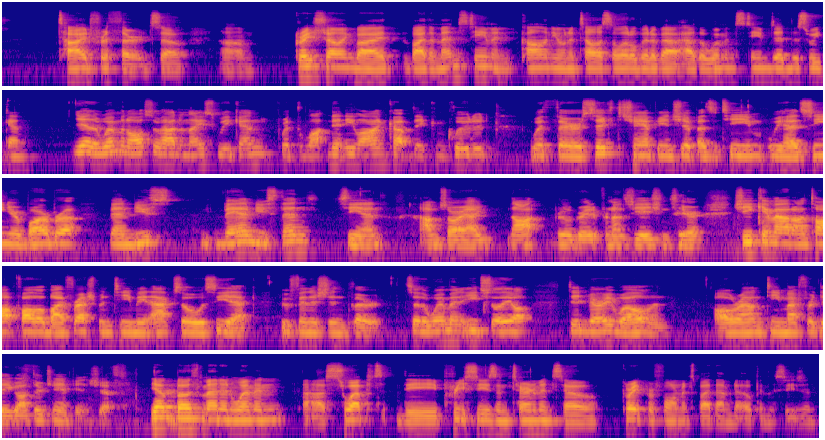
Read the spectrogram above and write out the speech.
tied for third. So um, great showing by by the men's team. And Colin, you want to tell us a little bit about how the women's team did this weekend? Yeah, the women also had a nice weekend with the Nittany Lion Cup. They concluded with their sixth championship as a team. We had senior Barbara Van Bus Van Bustensian. I'm sorry, I'm not real great at pronunciations here. She came out on top, followed by freshman teammate Axel Wasiek, who finished in third. So the women each they all did very well, and all around team effort, they got their championship. Yep, both men and women uh, swept the preseason tournament, so great performance by them to open the season.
